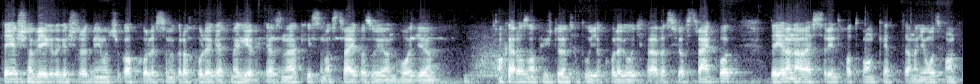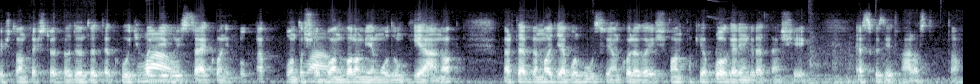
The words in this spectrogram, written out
teljesen végleges eredmény csak akkor lesz, amikor a kollégák megérkeznek, hiszen a sztrájk az olyan, hogy akár aznap is dönthet úgy a kollega, hogy felveszi a sztrájkot, de jelenállás szerint 62-en a 80 fős tantestületből döntöttek úgy, wow. hogy végül is sztrájkolni fognak, pontosabban wow. valamilyen módon kiállnak, mert ebben nagyjából 20 olyan kollega is van, aki a polgári engedetlenség eszközét választotta.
